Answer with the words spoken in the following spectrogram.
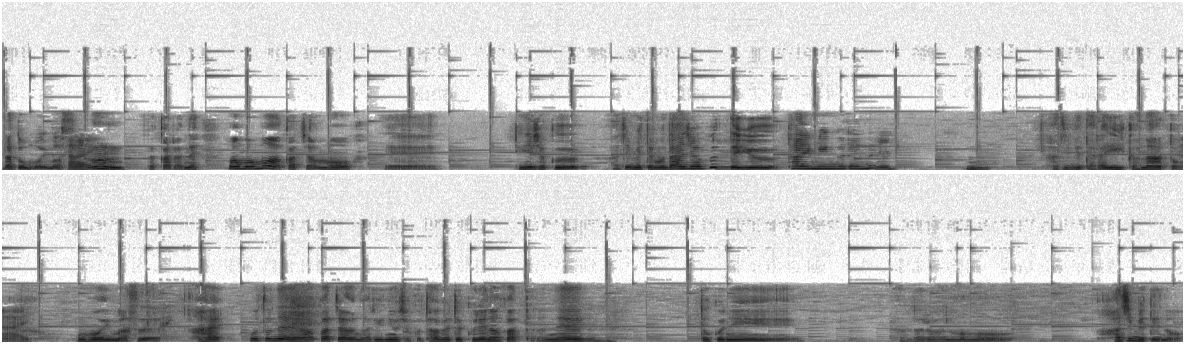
だと思います。はいうん。だからね、ママも赤ちゃんも、えー、離乳食始めても大丈夫っていうタイミングでね、うん。うん、始めたらいいかなとはい。思います。はい。ほんとね、赤ちゃんが離乳食食べてくれなかったらね、特に、なんだろう、あの、初めての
